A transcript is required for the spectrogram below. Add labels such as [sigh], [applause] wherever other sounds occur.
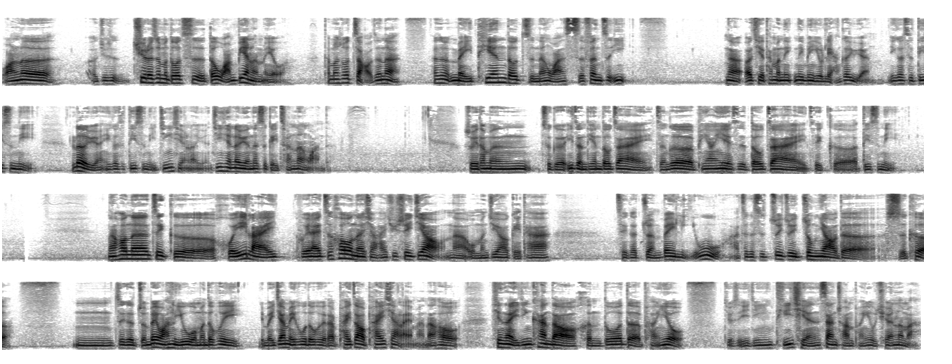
玩了，呃，就是去了这么多次，都玩遍了没有啊？他们说早着呢，他说每天都只能玩十分之一。那而且他们那那边有两个园，一个是迪士尼乐园，一个是迪士尼惊险乐园。惊险乐园呢是给成人玩的。所以他们这个一整天都在整个平安夜是都在这个迪士尼。然后呢，这个回来回来之后呢，小孩去睡觉，那我们就要给他这个准备礼物啊，这个是最最重要的时刻。嗯，这个准备完礼物，我们都会每家每户都会给他拍照拍下来嘛。然后现在已经看到很多的朋友。就是已经提前上传朋友圈了嘛，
